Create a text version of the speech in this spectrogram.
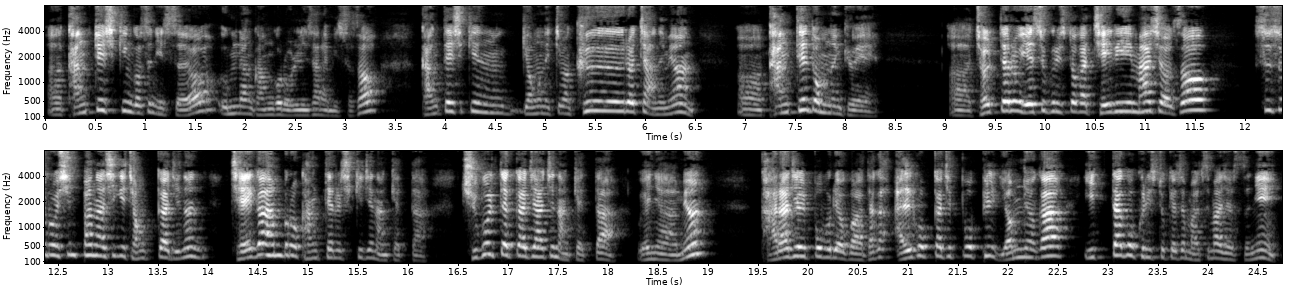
어, 강퇴시킨 것은 있어요. 음란 광고를 올린 사람이 있어서 강퇴시킨 경우는 있지만 그렇지 않으면 어, 강퇴도 없는 교회 어, 절대로 예수 그리스도가 재림하셔서 스스로 심판하시기 전까지는 제가 함부로 강퇴를 시키진 않겠다. 죽을 때까지 하진 않겠다. 왜냐하면 가라지를 뽑으려고 하다가 알고까지 뽑힐 염려가 있다고 그리스도께서 말씀하셨으니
